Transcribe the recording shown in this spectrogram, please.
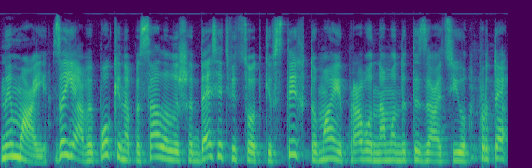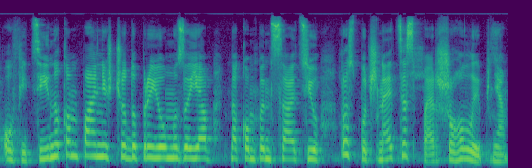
немає. Заяви поки написали лише 10% з тих, хто має право на монетизацію. Проте офіційну кампанію щодо прийому заяв на компенсацію розпочнеться з 1 липня.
